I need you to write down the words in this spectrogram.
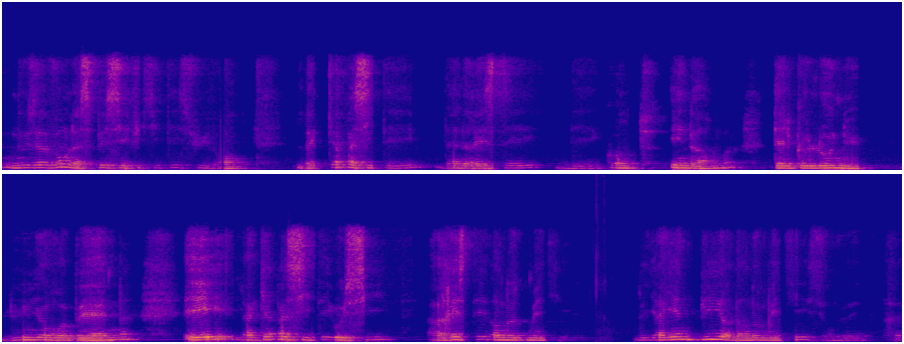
Nous avons la spécificité suivante, la capacité d'adresser des comptes énormes tels que l'ONU, l'Union européenne et la capacité aussi à rester dans notre métier il n'y a rien de pire dans nos métiers, si on veut être très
